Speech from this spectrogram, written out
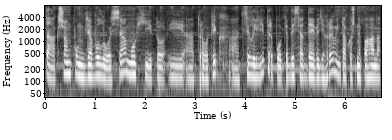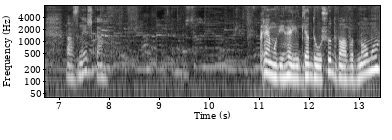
Так, шампунь для волосся, мохіто і а, тропік. А, цілий літр по 59 гривень. Також непогана а, знижка. Кремові гелі для душу, два в одному,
